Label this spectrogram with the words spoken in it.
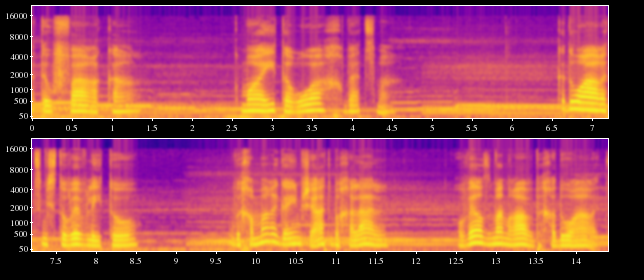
התעופה רכה, כמו היית הרוח בעצמה. כדור הארץ מסתובב לאיתו, ובכמה רגעים שאת בחלל, עובר זמן רב בכדור הארץ.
